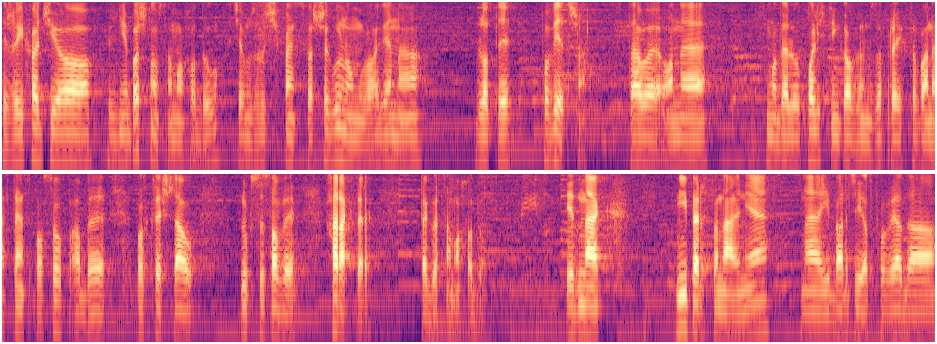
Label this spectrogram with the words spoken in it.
Jeżeli chodzi o linię boczną samochodu, chciałbym zwrócić Państwa szczególną uwagę na wloty powietrza. Zostały one w modelu poliftingowym zaprojektowane w ten sposób, aby podkreślał luksusowy charakter tego samochodu. Jednak mi personalnie najbardziej odpowiada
